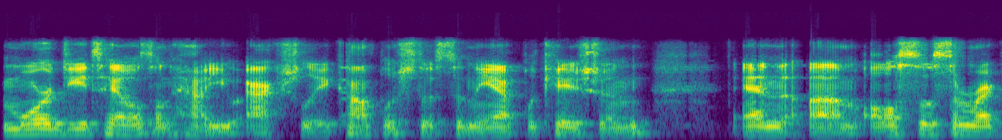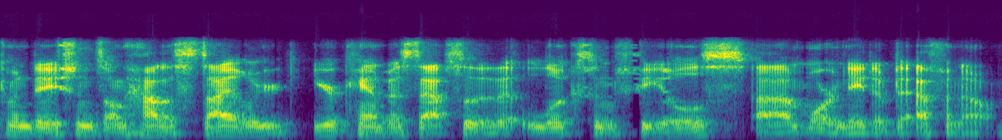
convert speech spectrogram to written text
more details on how you actually accomplish this in the application, and um, also some recommendations on how to style your, your Canvas app so that it looks and feels uh, more native to F&O.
